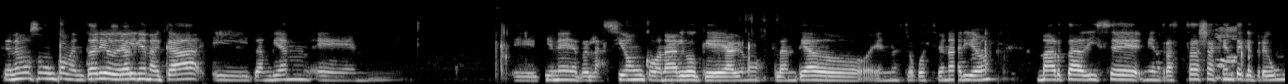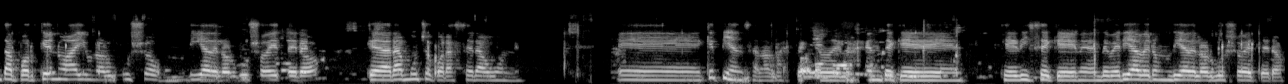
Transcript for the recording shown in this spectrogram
Tenemos un comentario de alguien acá y también... Eh, eh, tiene relación con algo que habíamos planteado en nuestro cuestionario. Marta dice, mientras haya gente que pregunta por qué no hay un orgullo, un día del orgullo hétero, quedará mucho por hacer aún. Eh, ¿Qué piensan al respecto de la gente que, que dice que debería haber un día del orgullo hetero?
